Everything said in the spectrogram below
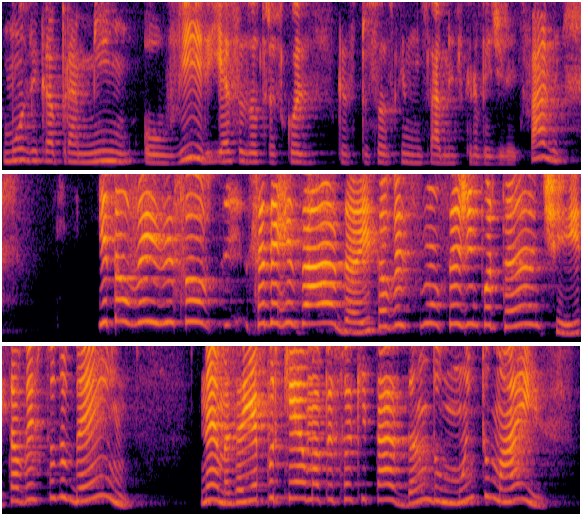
música para mim ouvir e essas outras coisas que as pessoas que não sabem escrever direito fazem. E talvez isso você dê risada, e talvez isso não seja importante, e talvez tudo bem. Né? Mas aí é porque é uma pessoa que tá dando muito mais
